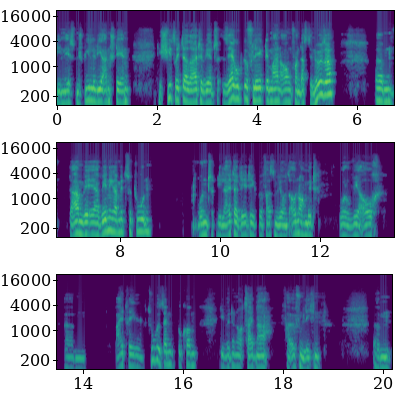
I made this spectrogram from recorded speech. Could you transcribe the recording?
die nächsten Spiele, die anstehen. Die Schiedsrichterseite wird sehr gut gepflegt, in meinen Augen, von Dustin Höse. Ähm, da haben wir eher weniger mit zu tun. Und die Leichtathletik befassen wir uns auch noch mit, wo wir auch ähm, Beiträge zugesendet bekommen, die wir dann auch zeitnah veröffentlichen. Ähm,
